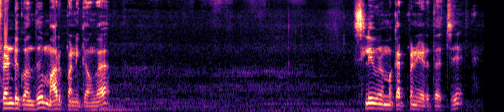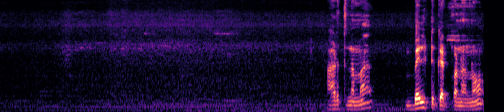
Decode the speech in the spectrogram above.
ஃப்ரெண்டுக்கு வந்து மார்க் பண்ணிக்கோங்க. ஸ்லீவ் நம்ம கட் பண்ணி எடுத்தாச்சு. அடுத்து நம்ம பெல்ட் கட் பண்ணணும்.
